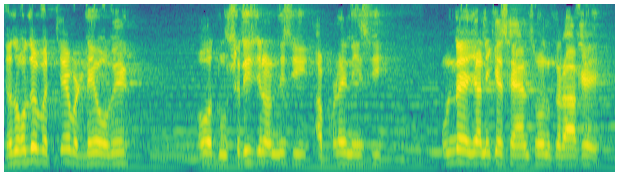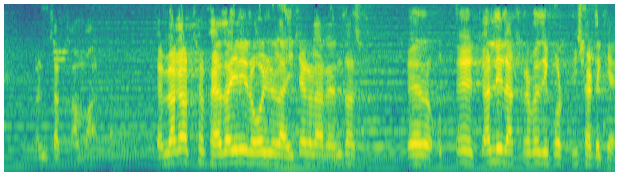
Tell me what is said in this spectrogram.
ਜਦੋਂ ਉਹਦੇ ਬੱਚੇ ਵੱਡੇ ਹੋ ਗਏ, ਉਹ ਦੂਸਰੀ ਜਨਾਨੀ ਸੀ, ਆਪਣੇ ਨਹੀਂ ਸੀ। ਉਹਨੇ ਯਾਨੀ ਕਿ ਸੈਨ ਸੂਨ ਕਰਾ ਕੇ ਮੈਨੂੰ ਧੱਕਾ ਮਾਰਿਆ ਤੇ ਮੈਂ ਕਿਹਾ ਉੱਥੇ ਫਾਇਦਾ ਹੀ ਨਹੀਂ, ਰੋਜ਼ ਲੜਾਈ ਝਗੜਾ ਰਹਿੰਦਾ ਸੀ। ਫਿਰ ਉੱਥੇ 40 ਲੱਖ ਰੁਪਏ ਦੀ ਕੋਠੀ ਛੱਡ ਕੇ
